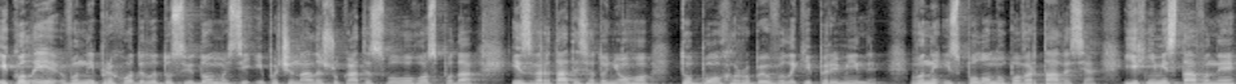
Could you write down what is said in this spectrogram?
І коли вони приходили до свідомості і починали шукати свого Господа і звертатися до нього, то Бог робив великі переміни. Вони із полону поверталися, їхні міста вони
